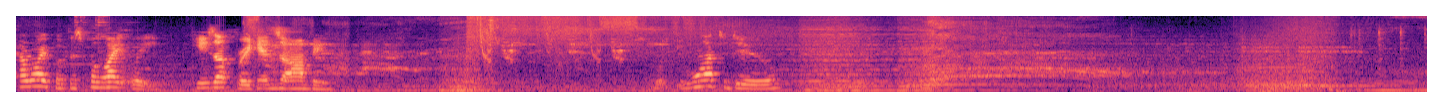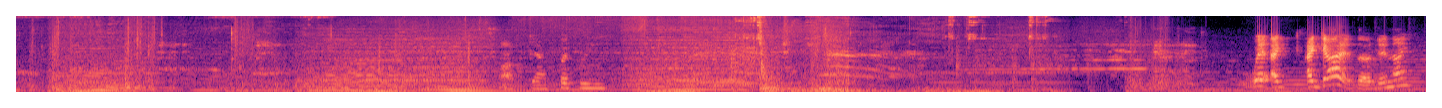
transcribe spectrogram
How do I put this politely? He's a freaking zombie. What you want to do down quickly. Wait, I, I got it though, didn't I?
